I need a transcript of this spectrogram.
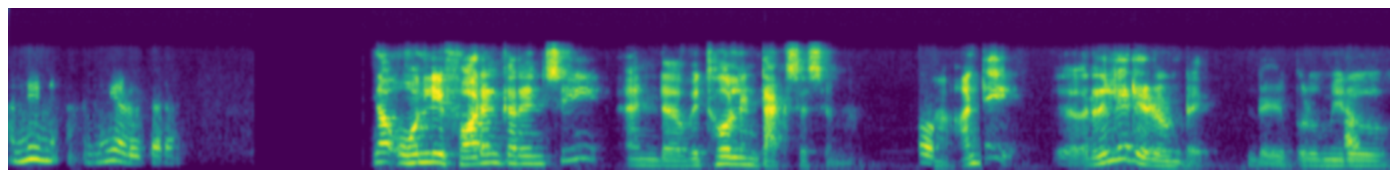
అన్ని అన్ని అడుగుతారా? Only foreign currency and withholding taxes. అంటే రిలేటెడ్ ఉంటాయి. అంటే ఇప్పుడు మీరు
